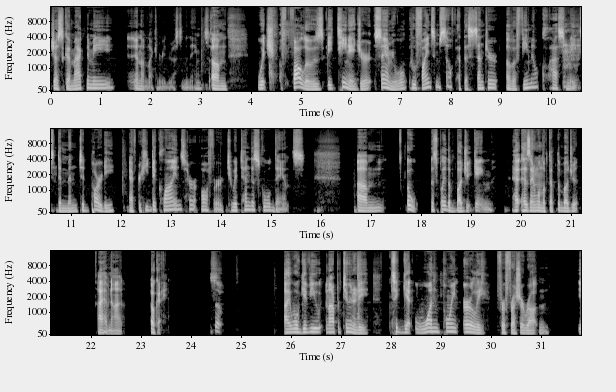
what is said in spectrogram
Jessica McNamee, and I'm not going to read the rest of the names. Um, which follows a teenager, Samuel, who finds himself at the center of a female classmate's demented party after he declines her offer to attend a school dance. Um, oh, let's play the budget game. Ha- has anyone looked up the budget? I have not. Okay. So I will give you an opportunity to get one point early for Fresher Rotten.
